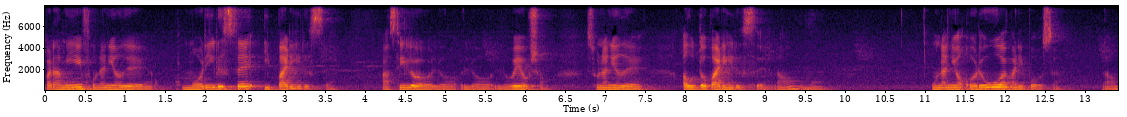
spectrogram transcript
para mí fue un año de morirse y parirse, así lo veo yo. Es un año de autoparirse, ¿no? un año oruga mariposa, ¿no?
